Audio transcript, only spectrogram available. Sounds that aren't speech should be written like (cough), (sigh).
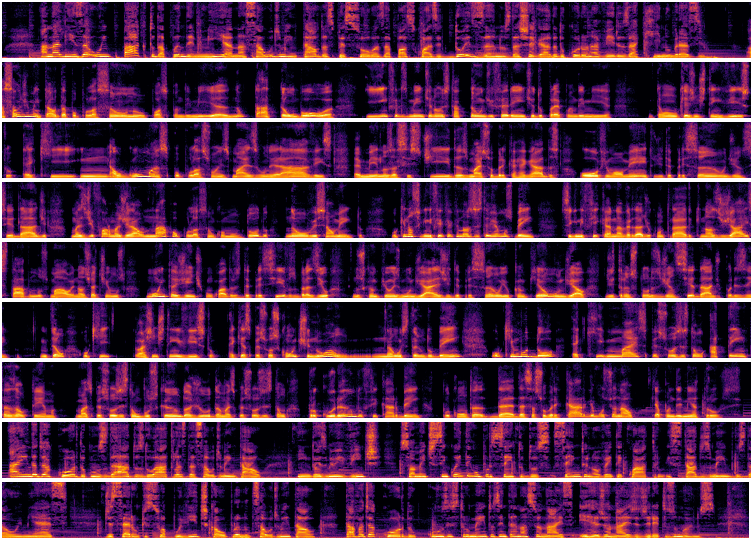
analisa o impacto da pandemia na saúde mental das pessoas após quase dois anos da chegada do coronavírus aqui no Brasil. A saúde mental da população no pós-pandemia não está tão boa e infelizmente não está tão diferente do pré-pandemia. Então, o que a gente tem visto é que em algumas populações mais vulneráveis, é, menos assistidas, mais sobrecarregadas, houve um aumento de depressão, de ansiedade, mas de forma geral, na população como um todo, não houve esse aumento. O que não significa que nós estejamos bem, significa, na verdade, o contrário, que nós já estávamos mal e nós já tínhamos muita gente com quadros depressivos. O Brasil, dos campeões mundiais de depressão e o campeão mundial de transtornos de ansiedade, por exemplo. Então, o que a gente tem visto é que as pessoas continuam não estando bem, o que mudou é que mais pessoas estão atentas ao tema, mais pessoas estão buscando ajuda, mais pessoas estão procurando ficar bem por conta de, dessa sobrecarga emocional que a pandemia trouxe. Ainda de acordo com os dados do Atlas da Saúde Mental, em 2020, somente 51% dos 194 Estados-membros da OMS disseram que sua política ou plano de saúde mental estava de acordo com os instrumentos internacionais e regionais de direitos humanos.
